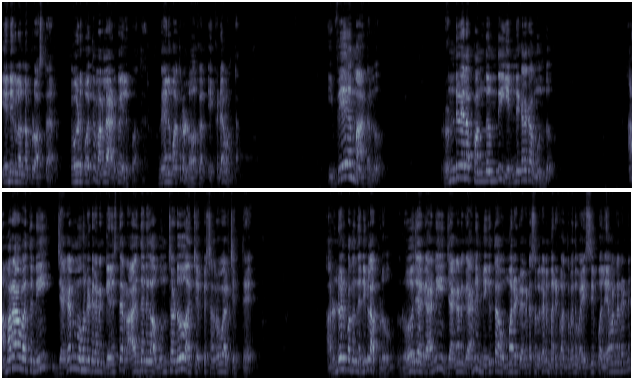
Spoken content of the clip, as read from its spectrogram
ఎన్నికలు ఉన్నప్పుడు వస్తారు. ఓడిపోతే మరలా ఆడుకో వెళ్ళిపోతారు. నేను మాత్రం లోకల్ ఇక్కడే ఉంటా. ఇవే మాటలు రెండు వేల పంతొమ్మిది ఎన్నికలకు ముందు అమరావతిని జగన్మోహన్ రెడ్డి కనుక గెలిస్తే రాజధానిగా ఉంచడు అని చెప్పి చంద్రబాబు గారు చెప్తే ఆ రెండు వేల పంతొమ్మిది ఎన్నికలు అప్పుడు రోజా కానీ జగన్ కానీ మిగతా ఉమ్మారెడ్డి వెంకటేశ్వర్లు కానీ మరికొంతమంది వైసీపీ ఏమన్నారండి?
